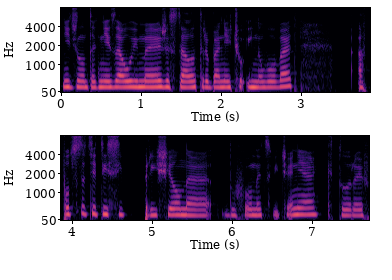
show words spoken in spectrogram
nič len tak nezaujme, že stále treba niečo inovovať. A v podstate ty si prišiel na duchovné cvičenia, ktoré v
